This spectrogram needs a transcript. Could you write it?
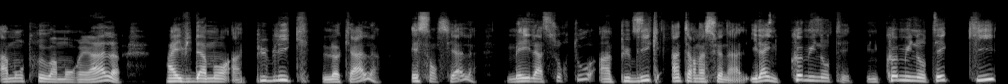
à Montreux ou à Montréal a évidemment un public local essentiel, mais il a surtout un public international. Il a une communauté, une communauté qui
